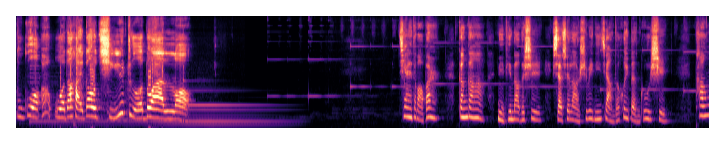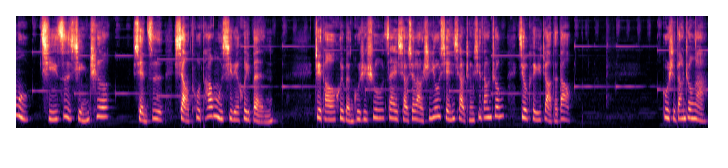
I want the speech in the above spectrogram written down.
不过我的海盗旗折断了。”亲爱的宝贝儿，刚刚啊，你听到的是小学老师为你讲的绘本故事《汤姆》。骑自行车，选自《小兔汤姆》系列绘本。这套绘本故事书在小学老师优选小程序当中就可以找得到。故事当中啊，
